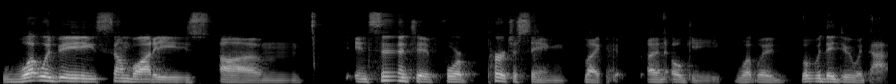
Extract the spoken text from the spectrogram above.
what would be somebody's um incentive for purchasing like an oki what would what would they do with that?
